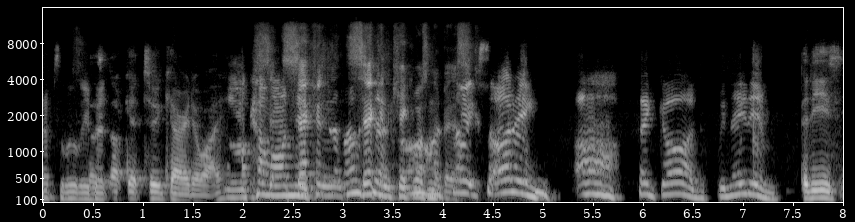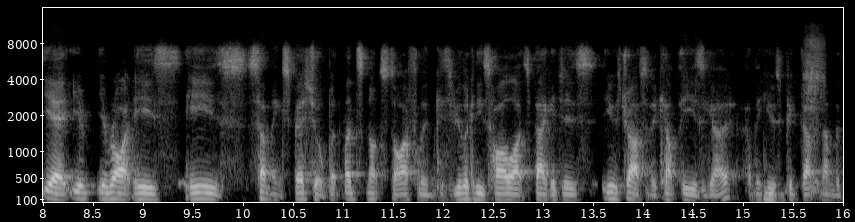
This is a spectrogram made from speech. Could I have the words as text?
Absolutely. Let's But not get too carried away. oh, come Se- on, second- Get amongst second kick Oh, wasn't the best. So exciting. Oh, thank God. We need him. But he's, yeah, you're, you're right. He's he's something special. But let's not stifle him because if you look at his highlights packages, he was drafted a couple of years ago. I think he was picked up number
